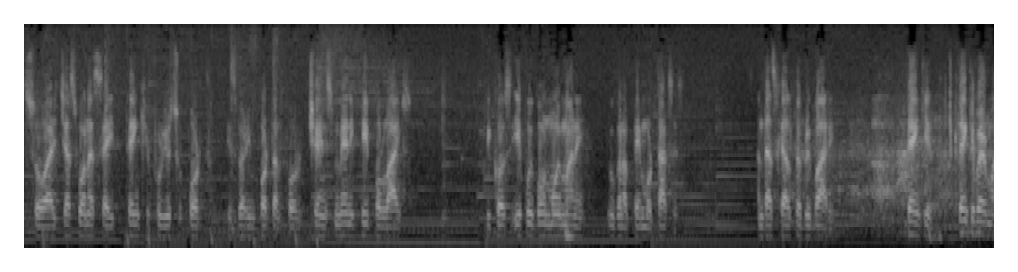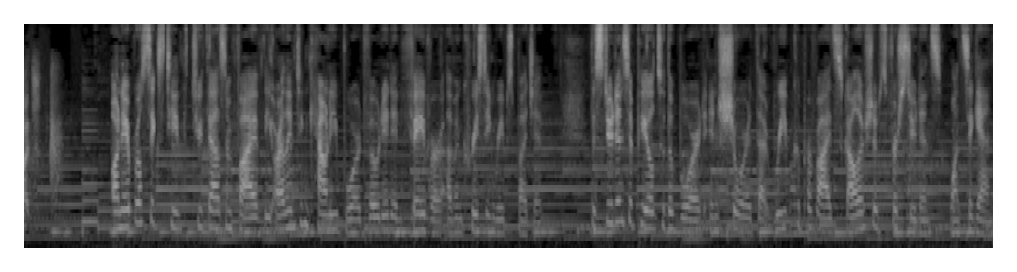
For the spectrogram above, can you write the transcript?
So I just want to say thank you for your support. It's very important for change many people's lives, because if we want more money, we're going to pay more taxes and that's help everybody. Thank you. Thank you very much. On April 16, 2005, the Arlington County Board voted in favor of increasing REEP's budget. The students' appeal to the board ensured that REEP could provide scholarships for students once again.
